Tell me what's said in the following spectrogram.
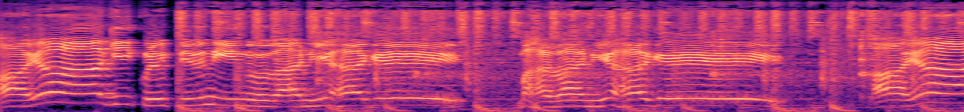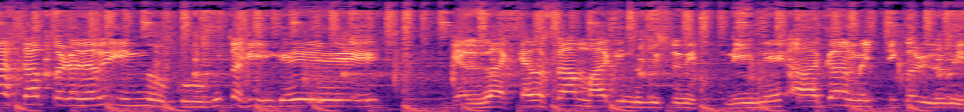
ಹಾಯಾಗಿ ಕುಳಿತಿರು ನೀನು ರಾಣಿಯ ಹಾಗೆ, ಮಹಾರಾಣಿಯ ಹಾಗೆ. ಆಯಾಸ ಪಡೆದರು ಇನ್ನು ಕೂಗುತ್ತ ಹೀಗೆ. ಎಲ್ಲ ಕೆಲಸ ಮಾಡಿ ಮುಗಿಸುವೆ ನೀನೇ ಆಗ ಮೆಚ್ಚಿಕೊಳ್ಳುವೆ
